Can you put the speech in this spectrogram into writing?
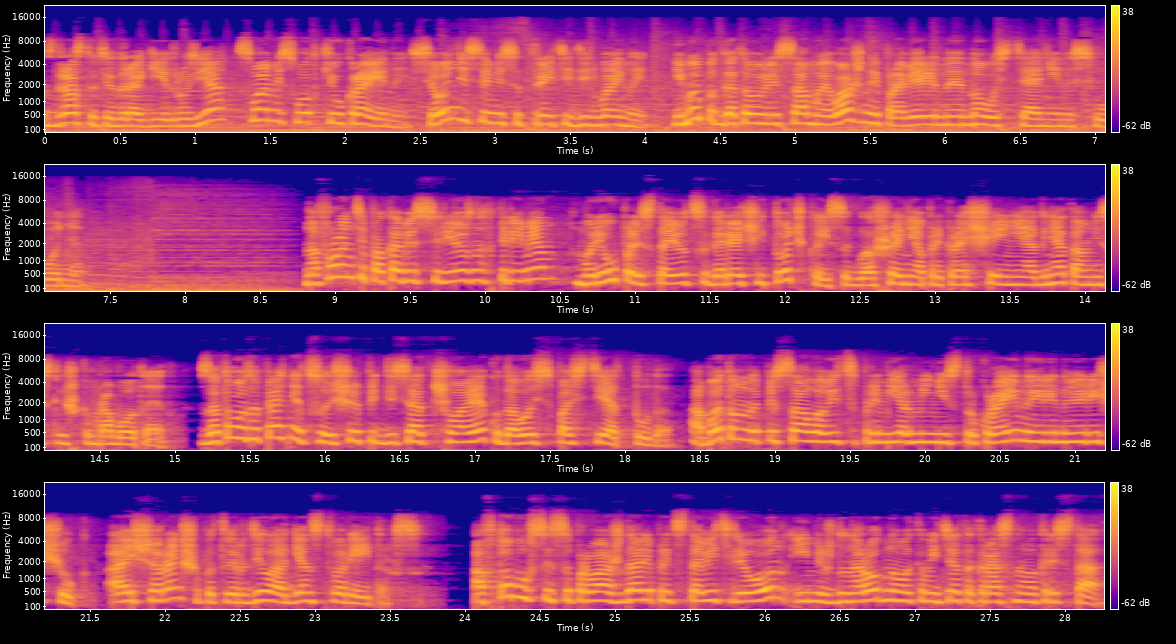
Здравствуйте, дорогие друзья! С вами «Сводки Украины». Сегодня 73-й день войны, и мы подготовили самые важные проверенные новости о ней на сегодня. На фронте пока без серьезных перемен. Мариуполь остается горячей точкой, и соглашение о прекращении огня там не слишком работает. Зато в эту пятницу еще 50 человек удалось спасти оттуда. Об этом написала вице-премьер-министр Украины Ирина Верещук, а еще раньше подтвердило агентство Reuters. Автобусы сопровождали представители ООН и Международного комитета Красного Креста.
